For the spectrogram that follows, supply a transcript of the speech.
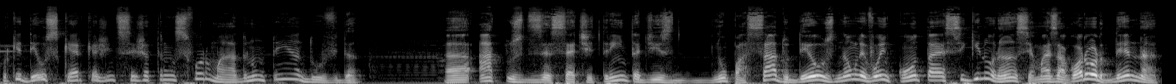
Porque Deus quer que a gente seja transformado, não tenha dúvida. Uh, Atos 17,30 diz: No passado, Deus não levou em conta essa ignorância, mas agora ordena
